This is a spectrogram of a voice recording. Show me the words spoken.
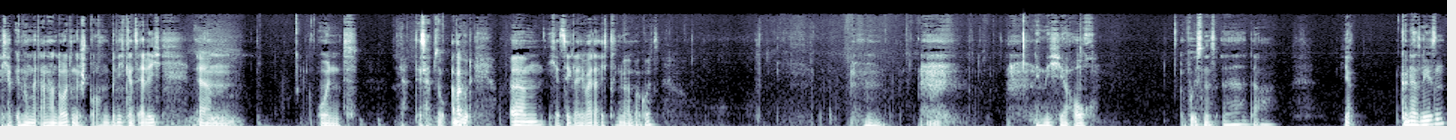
ich habe immer mit anderen Leuten gesprochen, bin ich ganz ehrlich. Ähm, und ja, deshalb so. Aber gut, ähm, ich erzähle gleich weiter. Ich trinke nur einmal kurz. Hm. Nämlich hier auch wo ist denn das? Äh, da. Hier. Könnt ihr das lesen?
